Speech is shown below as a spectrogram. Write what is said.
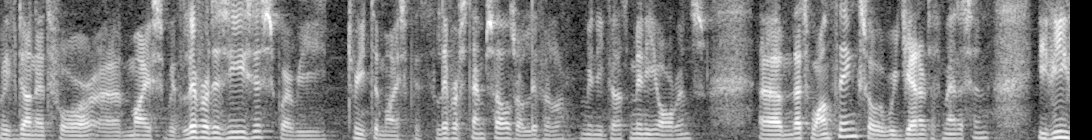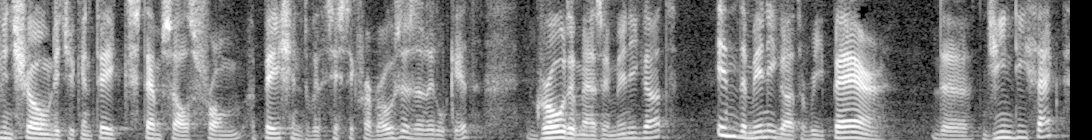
We've done it for uh, mice with liver diseases, where we treat the mice with liver stem cells or liver mini gut, mini organs. Um, that's one thing, so regenerative medicine. We've even shown that you can take stem cells from a patient with cystic fibrosis, a little kid, grow them as a mini gut, in the mini gut repair the gene defect,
